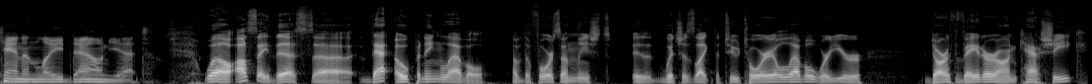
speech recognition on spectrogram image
canon laid down yet. Well, I'll say this: uh, that opening level of the Force Unleashed, is, which is like the tutorial level where you're Darth Vader on Kashyyyk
